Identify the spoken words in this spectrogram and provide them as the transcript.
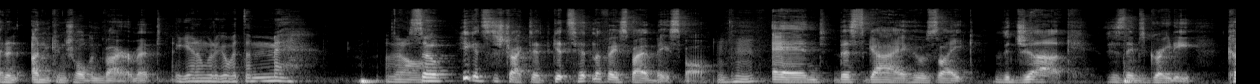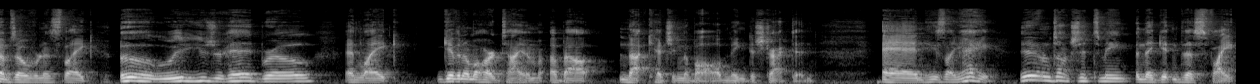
in an uncontrolled environment. Again, I'm gonna go with the meh of it all. So he gets distracted, gets hit in the face by a baseball. Mm-hmm. And this guy who's like the jock, his name's Grady, comes over and is like, Oh, use your head, bro. And like giving him a hard time about not catching the ball and being distracted. And he's like, Hey, you don't talk shit to me. And they get into this fight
